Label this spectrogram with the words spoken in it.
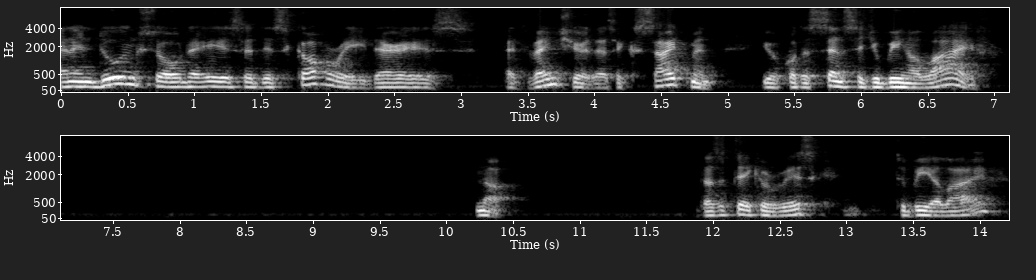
and in doing so, there is a discovery, there is adventure, there's excitement. You've got a sense that you're being alive. No. Does it take a risk to be alive?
